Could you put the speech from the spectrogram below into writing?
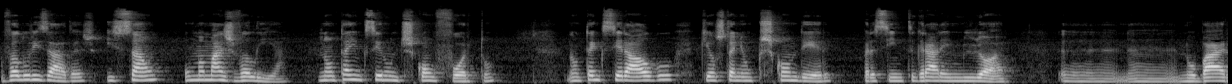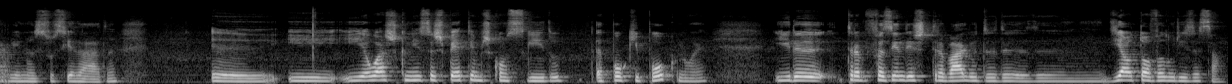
valorizadas e são uma mais-valia. Não tem que ser um desconforto, não tem que ser algo que eles tenham que esconder para se integrarem melhor uh, na, no bairro e na sociedade. Uh, e, e eu acho que nesse aspecto temos conseguido, a pouco e pouco, não é? Ir fazendo este trabalho de, de, de, de autovalorização.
